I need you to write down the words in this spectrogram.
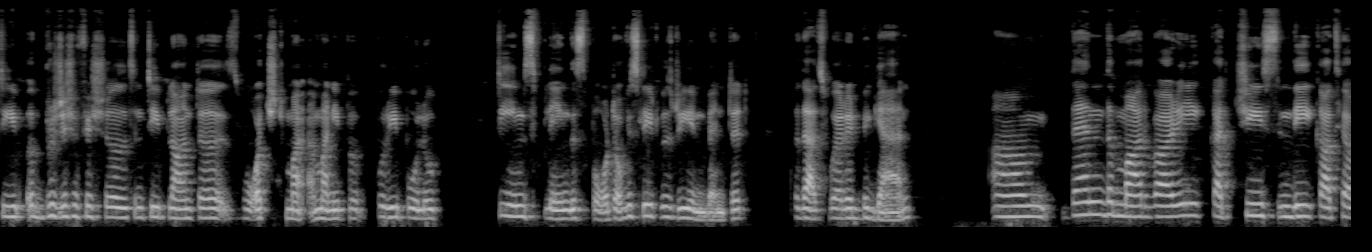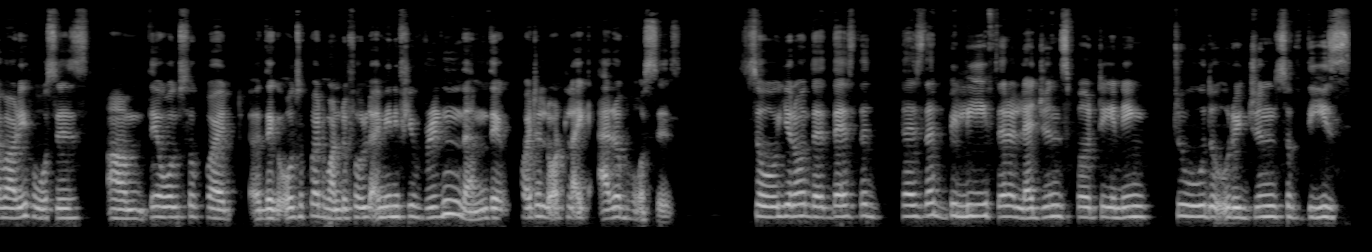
tea, uh, British officials and tea planters watched Ma- Manipuri polo teams playing the sport. Obviously, it was reinvented, but that's where it began. Um, then the Marwari, Kachi, Sindhi, Kathiawari horses. Um, they're also quite uh, they're also quite wonderful. I mean, if you've ridden them, they're quite a lot like Arab horses. So you know there, there's the there's that belief there are legends pertaining to the origins of these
